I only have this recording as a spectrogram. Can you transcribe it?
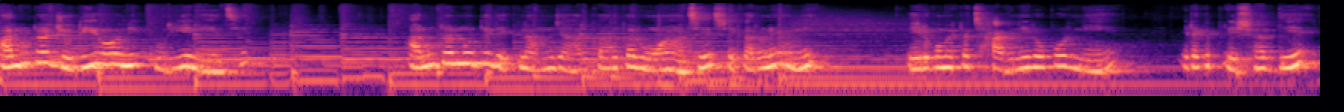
আলুটা যদিও আমি কুড়িয়ে নিয়েছি। আলুটার মধ্যে দেখলাম যে হালকা হালকা রোঁয়া আছে, সে কারণে আমি এরকম একটা ছাগনির ওপর নিয়ে এটাকে প্রেশার দিয়ে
